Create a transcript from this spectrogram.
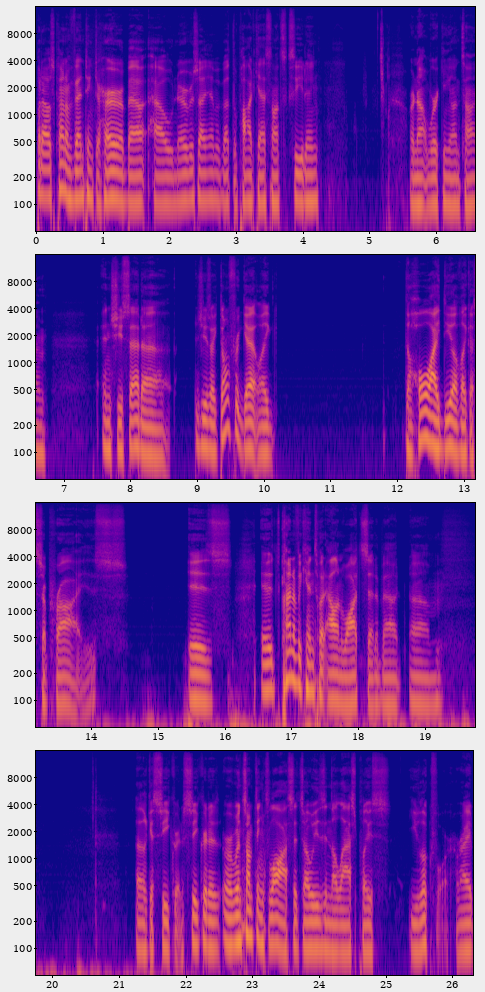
but I was kind of venting to her about how nervous I am about the podcast not succeeding or not working on time. And she said, uh, she's like, don't forget, like, the whole idea of like a surprise is it's kind of akin to what Alan Watts said about um Uh, like a secret. A secret is, or when something's lost, it's always in the last place you look for, right?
